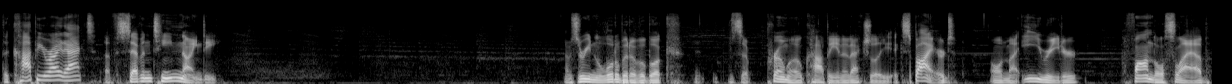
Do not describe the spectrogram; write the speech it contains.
the Copyright Act of 1790. I was reading a little bit of a book. It was a promo copy and it actually expired on my e reader, Fondle Slab.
